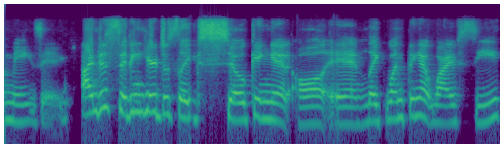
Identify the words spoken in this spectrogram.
Amazing. I'm just sitting here just like soaking it all in. Like one thing at YFC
